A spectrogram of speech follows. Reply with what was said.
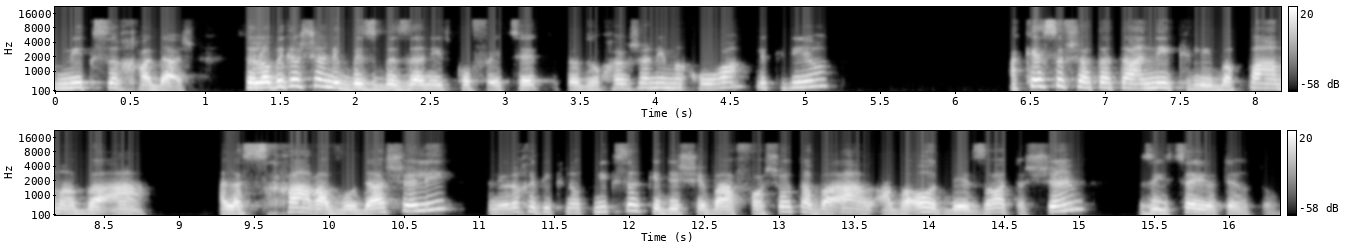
מיקסר חדש. זה לא בגלל שאני בזבזנית קופצת, אתה זוכר שאני מכורה לקניות? הכסף שאתה תעניק לי בפעם הבאה על השכר עבודה שלי, אני הולכת לקנות מיקסר כדי שבהפרשות הבאה, הבאות בעזרת השם זה יצא יותר טוב.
